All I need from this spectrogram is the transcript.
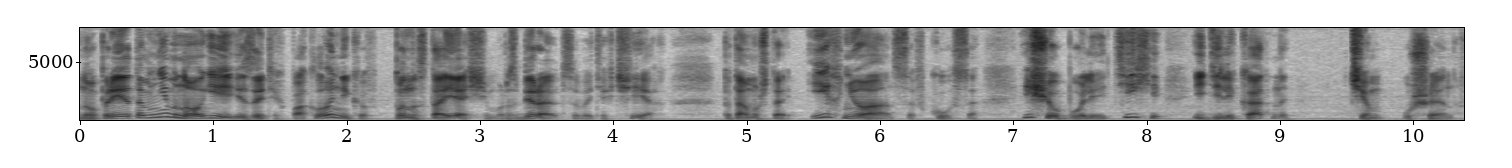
Но при этом немногие из этих поклонников по-настоящему разбираются в этих чаях, потому что их нюансы вкуса еще более тихи и деликатны, чем у шенов.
